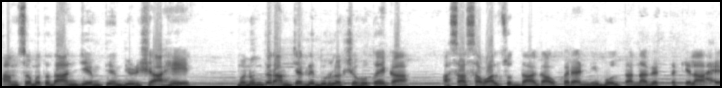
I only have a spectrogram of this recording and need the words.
आमचं मतदान जेमतेम दीडशे आहे म्हणून तर आमच्याकडे दुर्लक्ष होतंय का? असा सवाल सुद्धा गावकऱ्यांनी बोलताना व्यक्त केला आहे.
